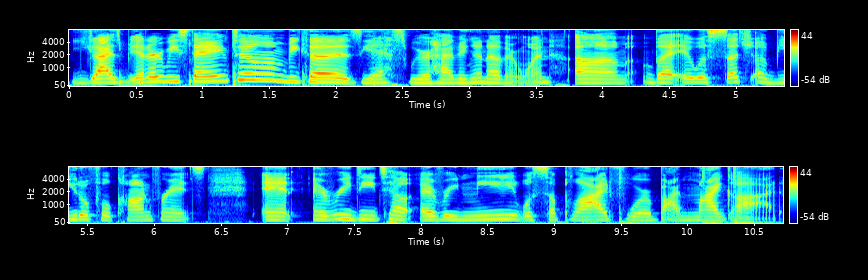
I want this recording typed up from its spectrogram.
you guys better be staying tuned because yes, we're having another one. Um, but it was such a beautiful conference and every detail, every need was supplied for by my God.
